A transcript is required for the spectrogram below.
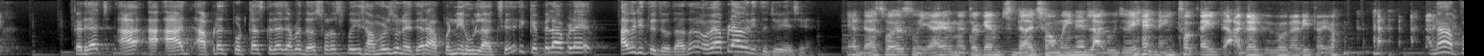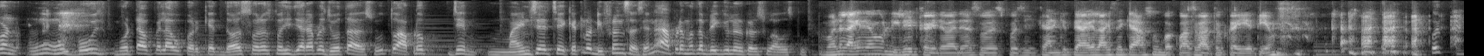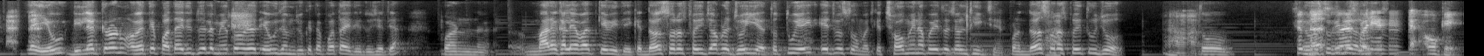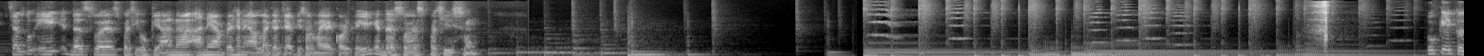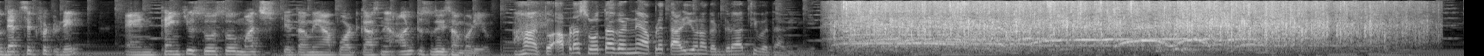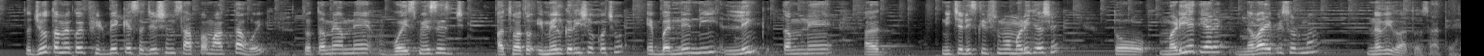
કદાચ આ આ આપણા જ પોડકાસ્ટ કદાચ આપણે દસ વર્ષ પછી સાંભળશું ને ત્યારે આપણને એવું લાગશે કે પેલા આપણે આવી રીતે જોતા હતા હવે આપણે આવી રીતે જોઈએ છે. દસ વર્ષ શું યાર મેં તો કેમ દર છ મહિને જ લાગવું જોઈએ નહીં તો કઈ આગળ નથી થયો. ના પણ હું હું બહુ જ મોટા પેલા ઉપર કે દસ વર્ષ પછી જયારે આપણે જોતા હશું તો આપણો જે માઇન્ડસેટ છે કેટલો ડિફરન્સ હશે ને? આપણે મતલબ રેગ્યુલર કરશું આ વસ્તુ. મને લાગે હું ડિલીટ કરી દેવા દસ વર્ષ પછી કારણ કે ત્યારે લાગશે કે આ શું બકવાસ વાતો કહી હતી એમ. એટલે એવું ડિલીટ કરવાનું હવે તે પતાવી દીધું એટલે મેં તો એવું સમજુ કે તે પતાવી દીધું છે ત્યાં. પણ મારે ખાલી આ વાત કેવી હતી કે દસ વર્ષ પછી જો આપણે જોઈએ તો તું એ જ વસ્તુ સમજ કે છ મહિના પછી તો ચલ ઠીક છે પણ દસ વર્ષ પછી તું જો તો ઓકે ચાલ તું એ દસ વર્ષ પછી ઓકે આના આને આપણે છે ને અલગ જ એપિસોડમાં રેકોર્ડ કરીએ કે દસ વર્ષ પછી શું? ઓકે તો that's it for today and thank you so so much કે તમે આ પોડકાસ્ટને અંત સુધી સાંભળ્યો. હા તો આપણા શ્રોતાગણને આપણે તાળીઓના ગડગડાટથી વધાવી લઈએ તો જો તમે કોઈ ફીડબેક કે સજેશન્સ આપવા માંગતા હોય, તો તમે અમને વોઇસ મેસેજ અથવા તો ઈમેલ કરી શકો છો. એ બંનેની લિંક તમને નીચે ડિસ્ક્રિપ્શનમાં મળી જશે. તો મળીએ ત્યારે નવા એપિસોડમાં નવી વાતો સાથે.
